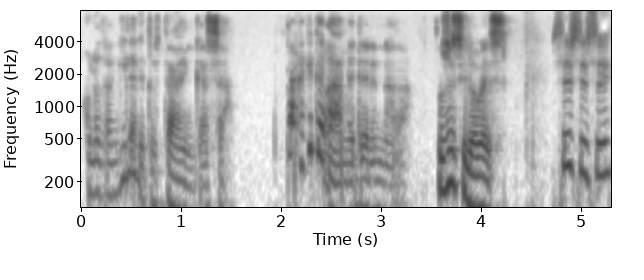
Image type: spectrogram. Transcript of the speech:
con lo tranquila que tú estás en casa. ¿Para qué te vas a meter en nada? No sé si lo ves. Sí, sí, sí,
